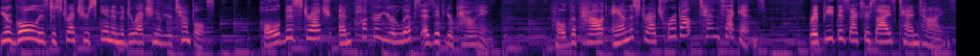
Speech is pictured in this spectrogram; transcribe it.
Your goal is to stretch your skin in the direction of your temples. Hold this stretch and pucker your lips as if you're pouting. Hold the pout and the stretch for about 10 seconds. Repeat this exercise 10 times.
